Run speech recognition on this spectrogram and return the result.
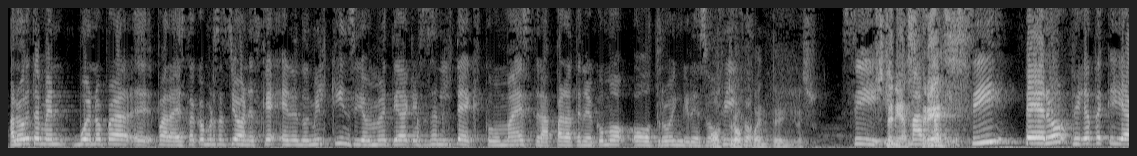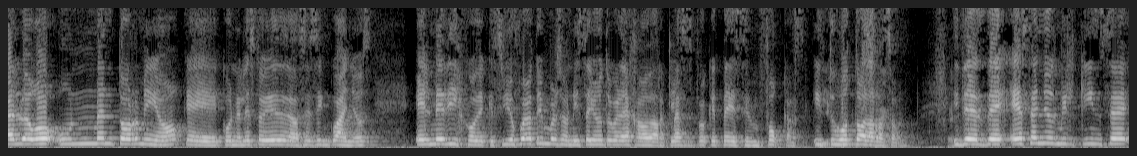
algo que también bueno para, eh, para esta conversación es que en el 2015 yo me metí a clases en el TEC como maestra para tener como otro ingreso Otra fijo. fuente de ingreso. Sí, tenías más- tres. Sí, pero fíjate que ya luego un mentor mío, que con él estoy desde hace cinco años, él me dijo de que si yo fuera tu inversionista yo no te hubiera dejado dar clases porque te desenfocas. Y Híjole, tuvo toda la razón. Sí. Y desde ese año 2015,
